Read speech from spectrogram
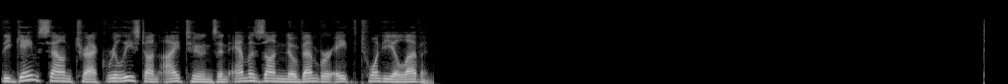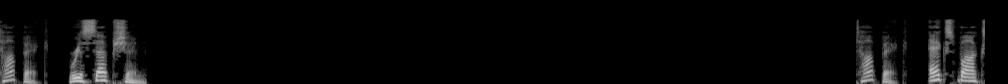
The game soundtrack released on iTunes and Amazon November 8, 2011. Reception Xbox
